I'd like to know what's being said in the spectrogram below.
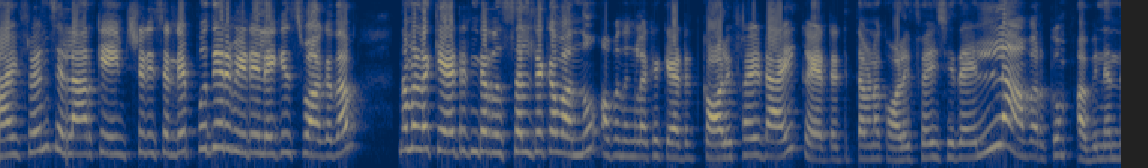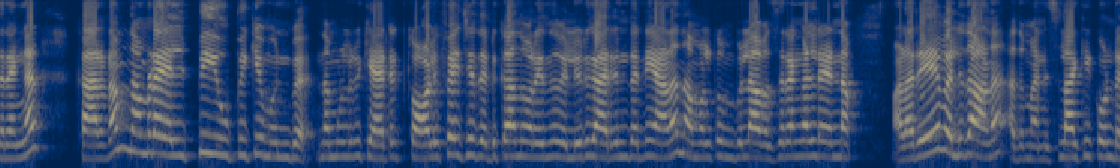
ഹായ് ഫ്രണ്ട്സ് എല്ലാവർക്കും എയിം സ്റ്റഡീസിന്റെ പുതിയൊരു വീഡിയോയിലേക്ക് സ്വാഗതം. നമ്മളുടെ കേട്ടറ്റിന്റെ റിസൾട്ട് ഒക്കെ വന്നു. അപ്പൊ നിങ്ങളൊക്കെ കേട്ടറ്റ് ക്വാളിഫൈഡ് ആയി. കേട്ടറ്റ് ഇത്തവണ ക്വാളിഫൈ ചെയ്ത എല്ലാവർക്കും അഭിനന്ദനങ്ങൾ. കാരണം നമ്മുടെ എൽ പി യു പിക്ക് മുൻപ് നമ്മളൊരു കേട്ടറ്റ് ക്വാളിഫൈ ചെയ്തെടുക്കുക എന്ന് പറയുന്നത് വലിയൊരു കാര്യം തന്നെയാണ്. നമ്മൾക്ക് മുൻപുള്ള അവസരങ്ങളുടെ എണ്ണം. വളരെ വലുതാണ്. അത് മനസ്സിലാക്കിക്കൊണ്ട്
